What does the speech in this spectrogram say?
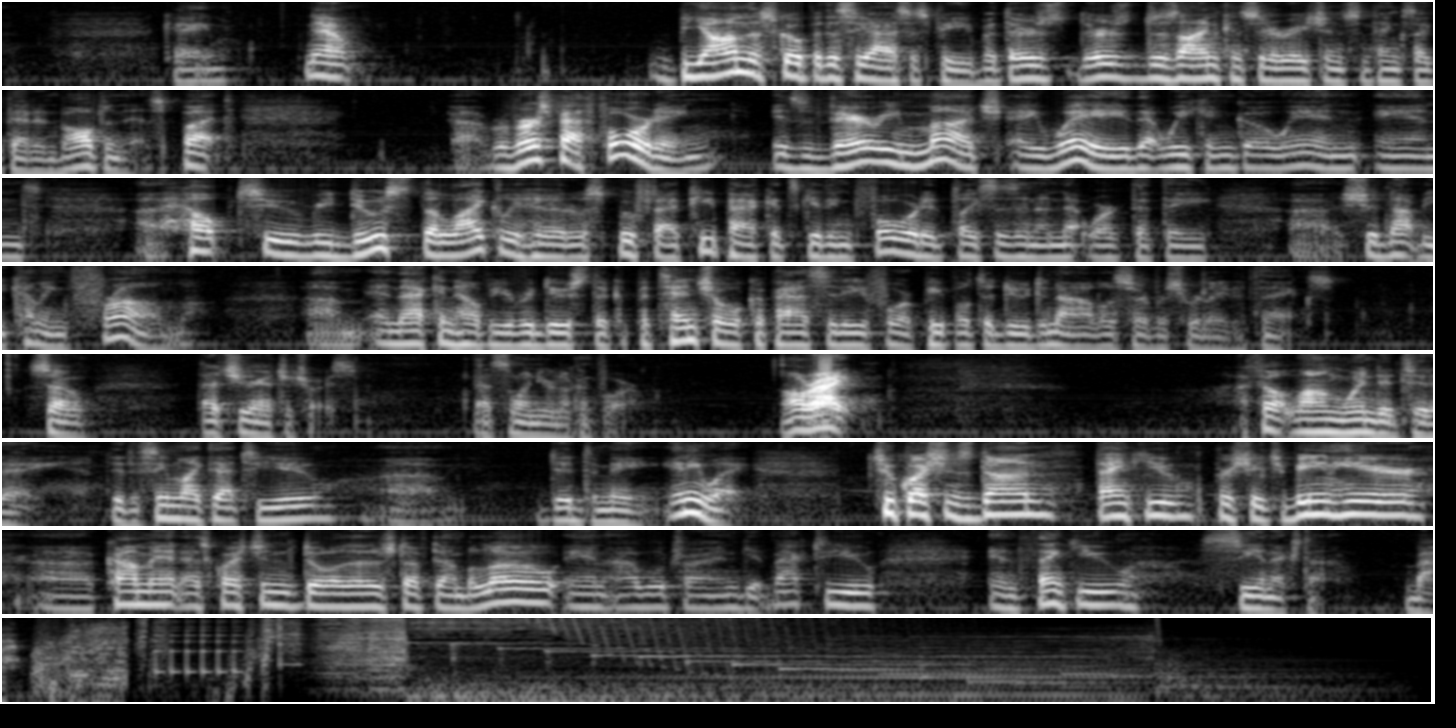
Okay. Now, beyond the scope of the CISSP, but there's there's design considerations and things like that involved in this. But uh, reverse path forwarding is very much a way that we can go in and uh, help to reduce the likelihood of spoofed IP packets getting forwarded places in a network that they uh, should not be coming from. Um, and that can help you reduce the potential capacity for people to do denial of service related things. So that's your answer choice. That's the one you're looking for. All right. Felt long-winded today. Did it seem like that to you? Uh, did to me. Anyway, two questions done. Thank you. Appreciate you being here. Uh, comment, ask questions, do all the other stuff down below, and I will try and get back to you. And thank you. See you next time. Bye.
